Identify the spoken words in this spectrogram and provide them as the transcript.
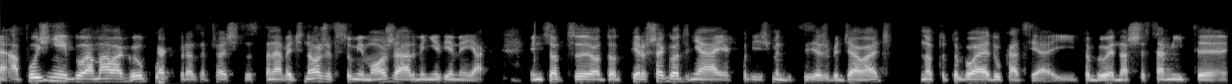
E, a później była mała grupka, która zaczęła się zastanawiać, no, że w sumie może, ale my nie wiemy jak. Więc od, od, od pierwszego dnia, jak podjęliśmy decyzję, żeby działać, no to to była edukacja i to były nasze summity,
